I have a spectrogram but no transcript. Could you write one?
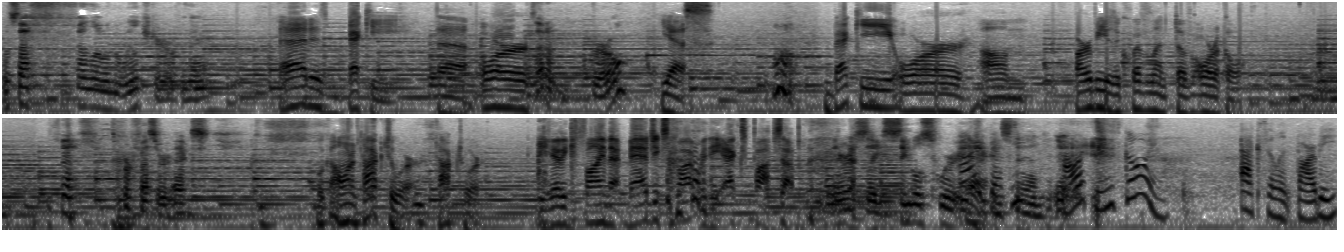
What's that fellow in the wheelchair over there? That is Becky. The or Is that a girl? yes, Oh, Becky or um, Barbie's equivalent of Oracle. it's Professor X. Look, I want to talk to her. Talk to her. You gotta find that magic spot where the X pops up. There is a single square inch Hi, you Becky. stand. How are things going? Excellent, Barbie.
